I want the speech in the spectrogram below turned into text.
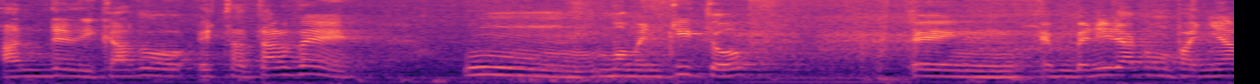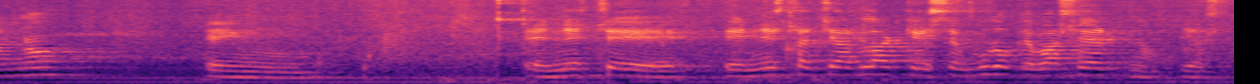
han dedicado esta tarde un momentito en, venir a acompañarnos en, en, este, en esta charla que seguro que va a ser... No, ya está,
